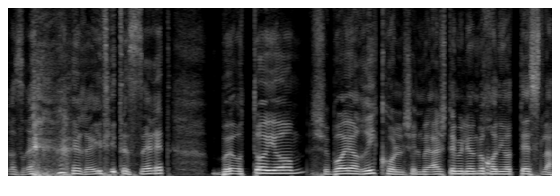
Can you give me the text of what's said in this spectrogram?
אז ראיתי את הסרט באותו יום שבו היה ריקול של מעל שתי מיליון מכוניות טסלה.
